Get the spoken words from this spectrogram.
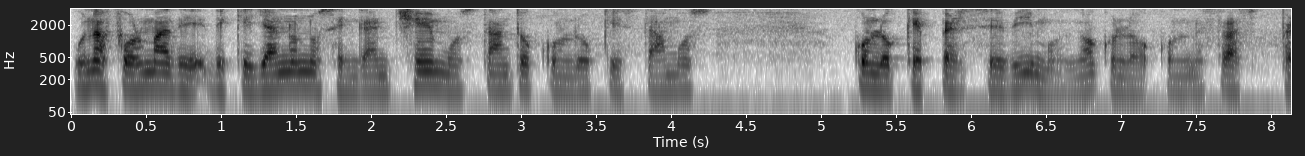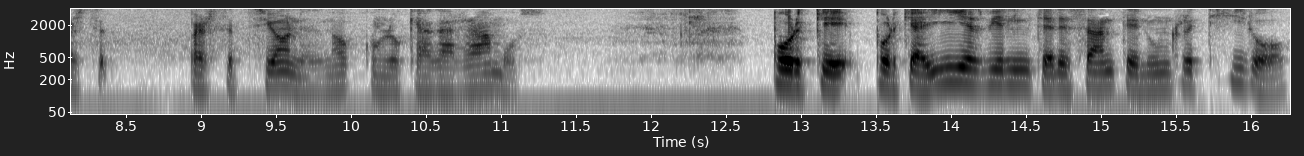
una forma de, de, que ya no nos enganchemos tanto con lo que estamos con lo que percibimos, ¿no? con, nuestras percepciones, ¿no? con lo que agarramos. Porque, porque ahí es bien interesante, en un retiro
